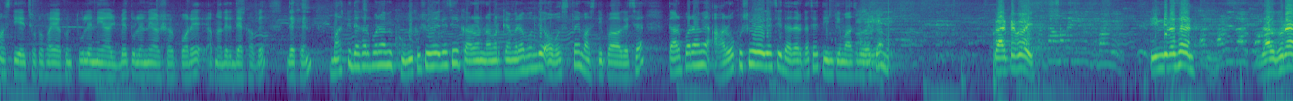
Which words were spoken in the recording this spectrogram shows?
মাছটি এই ছোটো ভাই এখন তুলে নিয়ে আসবে। তুলে নিয়ে আসার পরে আপনাদের দেখাবে। দেখেন, মাছটি দেখার পরে আমি খুবই খুশি হয়ে গেছি, কারণ আমার ক্যামেরাবন্দি অবস্থায় মাছটি পাওয়া গেছে। তারপরে আমি আরও খুশি হয়ে গেছি। দাদার কাছে তিনটি মাছ রয়েছে। কয়েকটা কই? তিন দিবেছেন? জাল ঘুরে?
